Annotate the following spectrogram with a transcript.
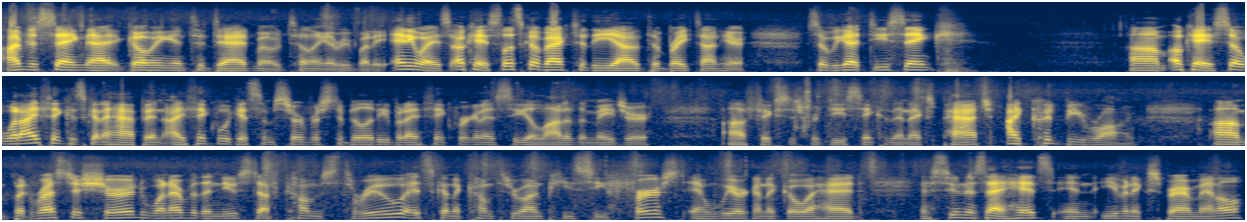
I'm just saying that going into dad mode, telling everybody. Anyways, okay, so let's go back to the uh, the breakdown here. So we got desync. Um, okay, so what I think is going to happen, I think we'll get some server stability, but I think we're going to see a lot of the major uh, fixes for desync in the next patch. I could be wrong. Um, but rest assured, whenever the new stuff comes through, it's going to come through on PC first, and we are going to go ahead, as soon as that hits, in even experimental,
